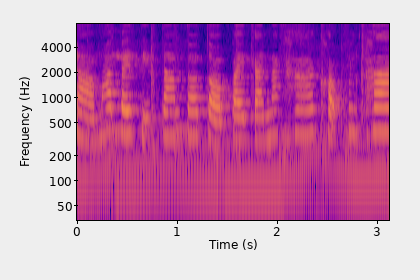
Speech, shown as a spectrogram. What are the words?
สามารถไปติดตามต่อต่อไปกันนะคะ ขอบคุณค่ะ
